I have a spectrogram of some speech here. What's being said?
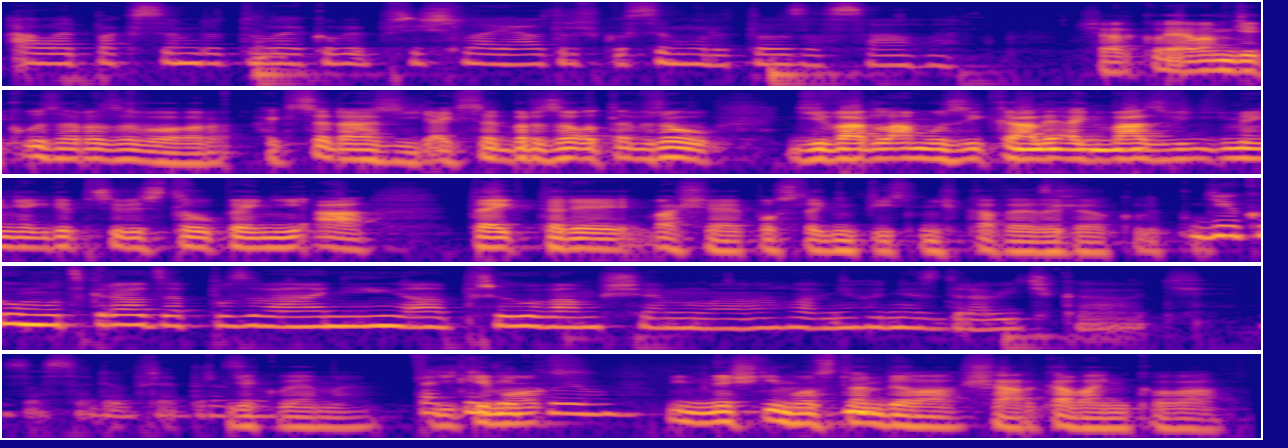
ale pak jsem do toho jakoby přišla já, trošku jsem mu do toho zasáhla. Šárko, já vám děkuji za rozhovor. Ať se daří, ať se brzo otevřou divadla, muzikály, mm. ať vás vidíme někdy při vystoupení a teď tedy vaše poslední písnička ve videoklipu. Děkuji moc krát za pozvání a přeju vám všem hlavně hodně zdravíčka, ať zase dobře brzo. Děkujeme. Taky Díky děkuju. moc. Mým dnešním hostem byla Šárka Vaňková.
